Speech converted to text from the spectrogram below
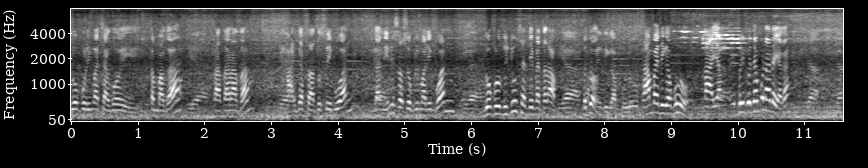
25 cagoy tembaga Iya. rata-rata Ya. harga 100 ribuan dan Ya. ini 125 ribuan Iya. 27 cm up. Iya. Betul. Sampai 30. Sampai 30. Nah, yang berikutnya pun ada ya, Kang? Iya. Iya.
